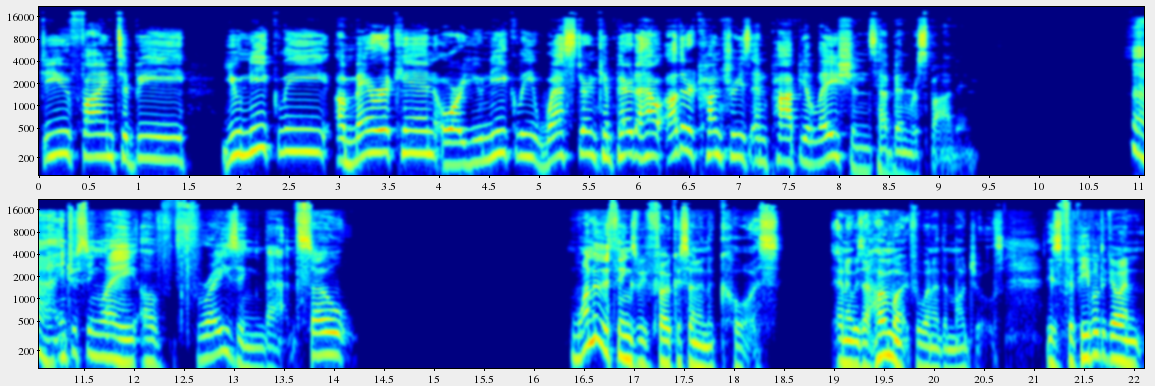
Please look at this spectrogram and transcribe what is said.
do you find to be uniquely American or uniquely Western compared to how other countries and populations have been responding? Ah, interesting way of phrasing that. So, one of the things we focus on in the course, and it was a homework for one of the modules, is for people to go and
